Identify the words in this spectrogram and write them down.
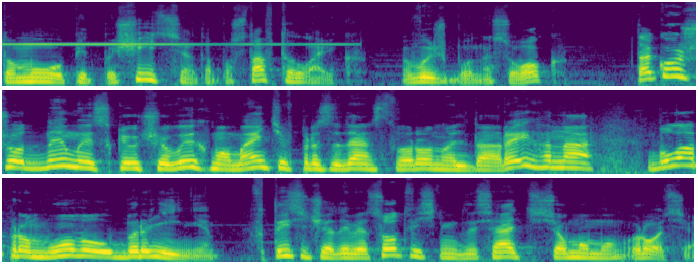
Тому підпишіться та поставте лайк. Ви ж бо не сок. Також одним із ключових моментів президентства Рональда Рейгана була промова у Берліні в 1987 році.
